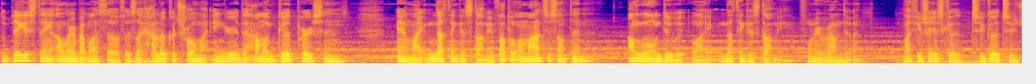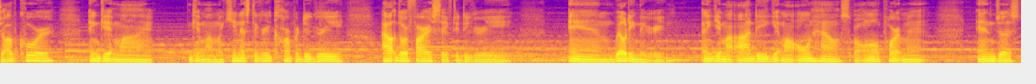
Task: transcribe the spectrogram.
The biggest thing I learned about myself is like how to control my anger, that I'm a good person and like nothing can stop me. If I put my mind to something, I'm gonna do it. Like nothing can stop me from whatever I'm doing. My future is good to go to Job Corps and get my get my mechanics degree, carpenter degree, outdoor fire safety degree, and welding degree. And get my ID, get my own house or own apartment, and just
